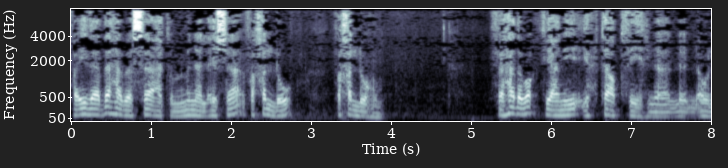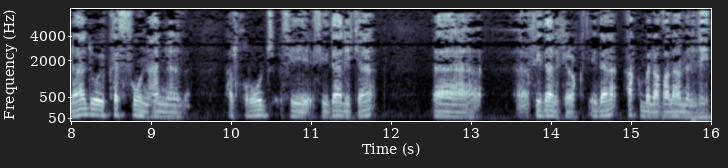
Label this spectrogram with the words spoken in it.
فإذا ذهب ساعة من العشاء فخلوا فخلوهم. فهذا وقت يعني يحتاط فيه للأولاد ويكثفون عن الخروج في في ذلك في ذلك الوقت إذا أقبل ظلام الليل.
